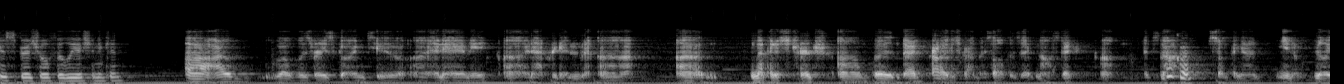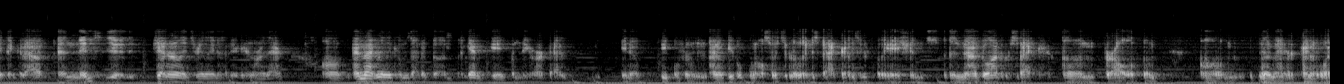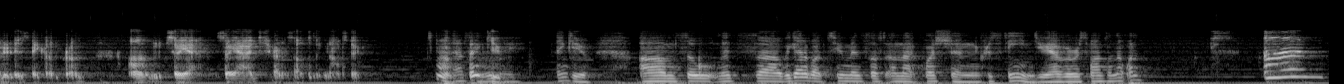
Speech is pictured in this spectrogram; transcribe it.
your spiritual affiliation again? Uh, I was raised going to uh, an AME, uh, an African uh, uh, Methodist church, um, but I'd probably describe myself as agnostic. Um, it's not okay. something I, you know, really think about, and it's generally it's really neither here nor there. Um, and that really comes out of um, again being from New York. I, you know, people from I know people from all sorts of religious backgrounds and affiliations, and I have a lot of respect um, for all of them, um, no matter kind of what it is they come from. Um, so yeah, so yeah, I describe myself as agnostic. Oh, thank you. Thank you. Um, so let's. Uh, we got about two minutes left on that question. Christine, do you have a response on that one? Um.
